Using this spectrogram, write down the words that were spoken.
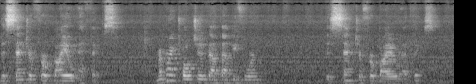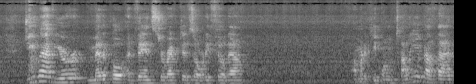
the Center for Bioethics. Remember I told you about that before? The Center for Bioethics. Do you have your medical advance directives already filled out? I'm going to keep on telling you about that.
